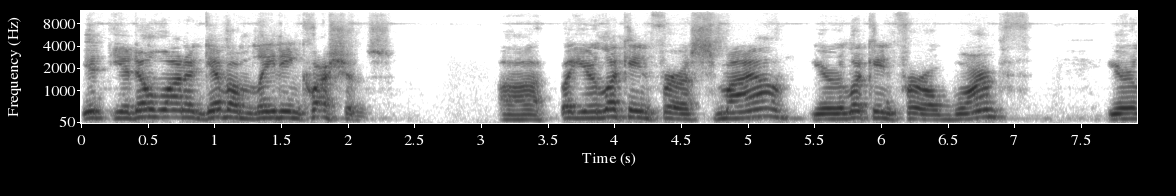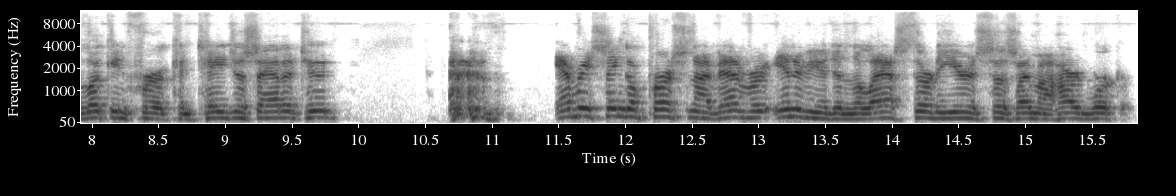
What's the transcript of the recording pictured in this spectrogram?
You, you don't want to give them leading questions, uh, but you're looking for a smile. You're looking for a warmth. You're looking for a contagious attitude. Every single person I've ever interviewed in the last 30 years says I'm a hard worker.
